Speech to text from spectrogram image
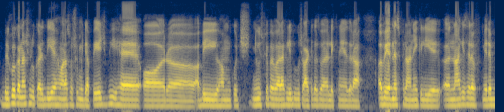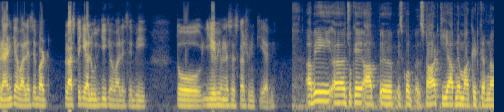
बिल्कुल करना शुरू कर दिया है। हमारा सोशल मीडिया पेज भी है और अभी हम कुछ न्यूज़पेपर वगैरह के लिए भी कुछ आर्टिकल्स वगैरह लिख रहे हैं ज़रा अवेयरनेस फैलाने के लिए। ना कि सिर्फ़ मेरे ब्रांड के हवाले से बट प्लास्टिक की आलूदगी के हवाले से भी। तो ये भी हमने सिलसिला शुरू किया है अभी। अभी चूँकि आप इसको स्टार्ट किया आपने मार्केट करना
